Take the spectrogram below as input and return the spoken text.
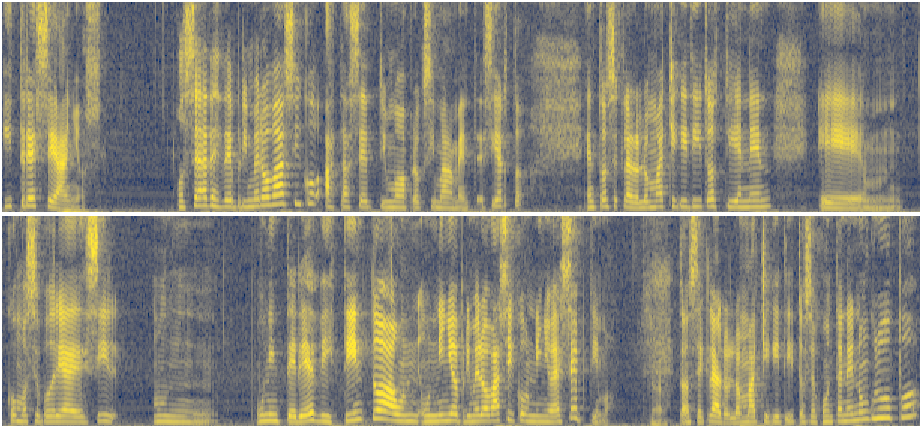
y 13 años. O sea, desde primero básico hasta séptimo aproximadamente, ¿cierto? Entonces, claro, los más chiquititos tienen, eh, ¿cómo se podría decir? Un, interés distinto a un, niño de primero básico, un niño de séptimo. Entonces, claro, los más chiquititos se juntan en un grupo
